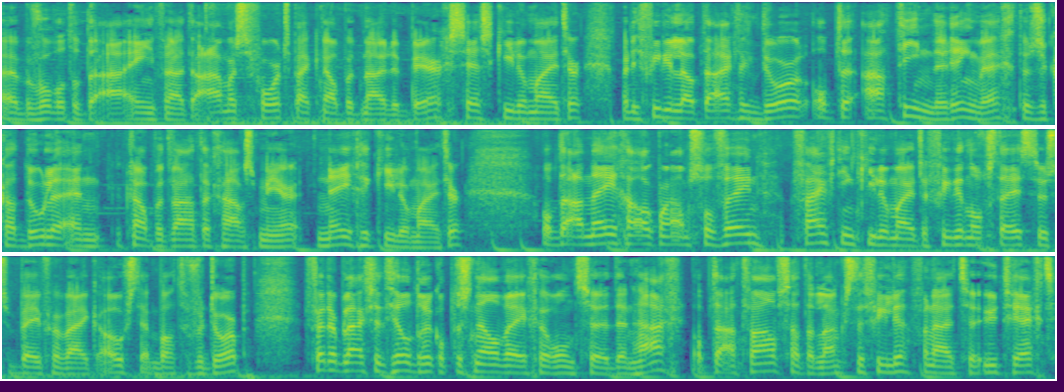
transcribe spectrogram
Uh, bijvoorbeeld op de A1 vanuit Amersfoort bij knop het Muidenberg, 6 kilometer. Maar die file loopt eigenlijk door op de A10, de ringweg, tussen Kadoelen en knap het Watergraafsmeer 9 kilometer. Op de A9 ook maar Amstelveen 15 kilometer file nog steeds tussen Beverwijk Oost en Battenverdorp. Verder blijft het heel druk op de snelwegen rond eh, Den Haag. Op de A12 staat de langste file vanuit eh, Utrecht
